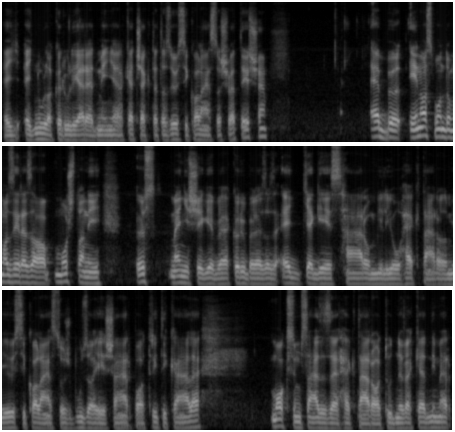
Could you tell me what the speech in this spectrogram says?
egy, egy nulla körüli eredménnyel kecsegtet az őszi kalászos vetése. Ebből én azt mondom azért ez a mostani össz mennyiségében körülbelül ez az 1,3 millió hektár, ami őszi kalászos, buza és árpa, tritikále, maximum 100 ezer hektárral tud növekedni, mert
